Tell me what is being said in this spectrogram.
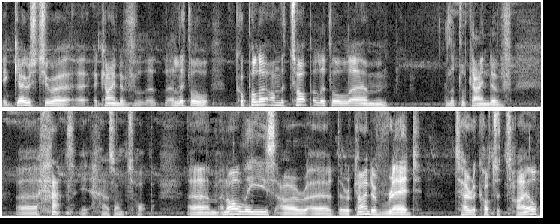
it goes to a, a kind of a little cupola on the top, a little um, a little kind of uh, hat it has on top. Um, and all these are uh, they're a kind of red terracotta tile.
